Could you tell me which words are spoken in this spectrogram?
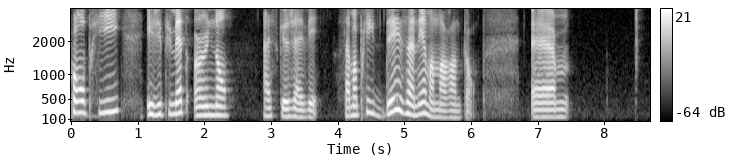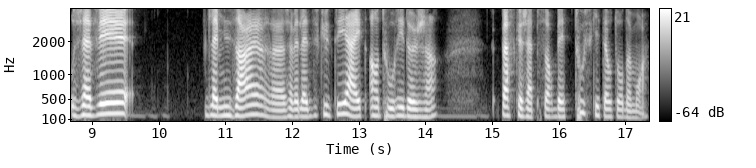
compris et j'ai pu mettre un nom à ce que j'avais. Ça m'a pris des années avant de m'en rendre compte. Euh, j'avais de la misère, j'avais de la difficulté à être entourée de gens parce que j'absorbais tout ce qui était autour de moi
